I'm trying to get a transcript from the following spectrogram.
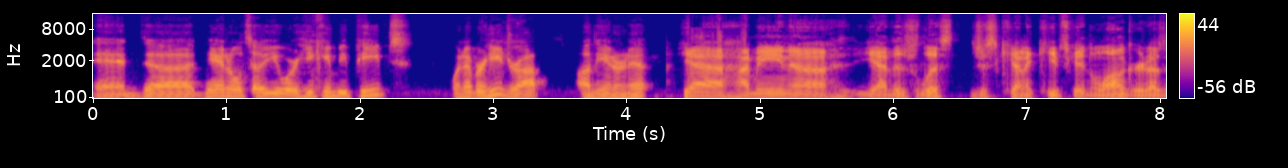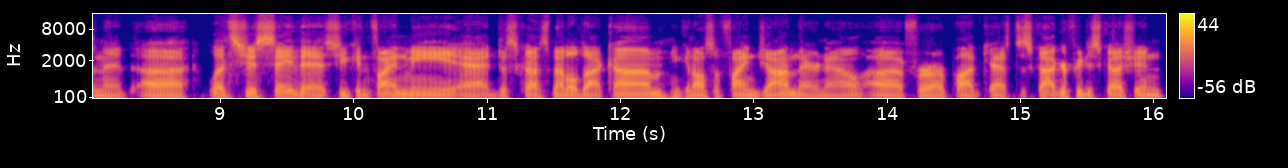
And Dan will tell you where he can be peeped whenever he drops on the internet. Yeah, I mean, uh, yeah, this list just kind of keeps getting longer, doesn't it? Uh, let's just say this. You can find me at discussmetal.com. You can also find John there now uh, for our podcast discography discussion,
